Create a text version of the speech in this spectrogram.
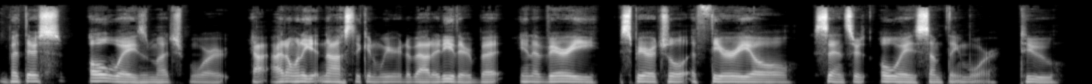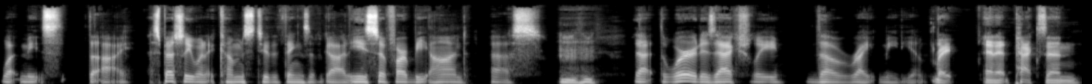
But there's always much more. I I don't want to get Gnostic and weird about it either, but in a very spiritual, ethereal sense, there's always something more to what meets the eye, especially when it comes to the things of God. He's so far beyond us hmm that the word is actually the right medium. Right. And it packs in,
